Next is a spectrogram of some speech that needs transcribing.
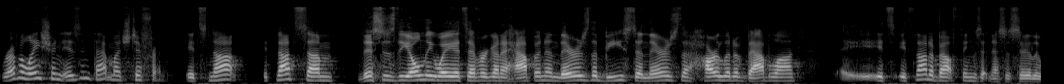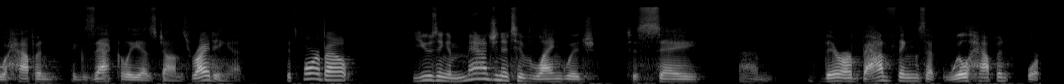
Revelation isn't that much different. It's not it's not some this is the only way it's ever going to happen, and there's the beast, and there's the harlot of Babylon. It's, it's not about things that necessarily will happen exactly as John's writing it. It's more about using imaginative language to say um, there are bad things that will happen or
